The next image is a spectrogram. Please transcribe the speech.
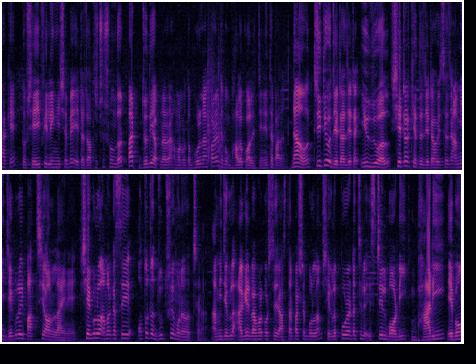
থাকে, তো সেই ফিলিং হিসেবে এটা যথেষ্ট সুন্দর। বাট যদি আপনারা আমার মতো ভুল না করেন এবং ভালো কোয়ালিটি নিতে পারেন। নাও তৃতীয় যেটা যেটা ইউজুয়াল সেটার ক্ষেত্রে যেটা হয়েছে যে আমি যেগুলোই পাচ্ছি অনলাইনে সেগুলো আমার কাছে অতটা জুৎসই মনে হচ্ছে না। আমি যেগুলো আগের ব্যবহার করছি, রাস্তার পাশে বললাম, সেগুলো পুরোটা ছিল স্টিল বডি ভারী এবং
